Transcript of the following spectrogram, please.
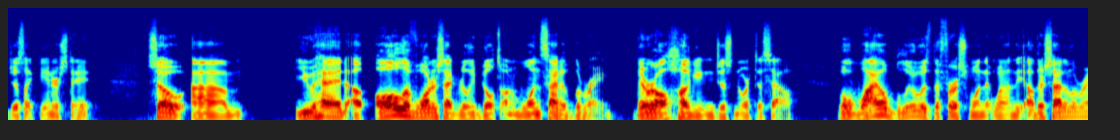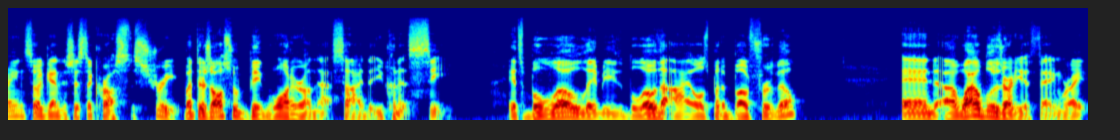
just like the interstate. So um, you had uh, all of Waterside really built on one side of Lorraine. They were all hugging just north to south. Well, Wild Blue was the first one that went on the other side of Lorraine. So again, it's just across the street, but there's also big water on that side that you couldn't see. It's below Libby's, below the Isles, but above Fruitville. And uh, Wild Blue is already a thing, right?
